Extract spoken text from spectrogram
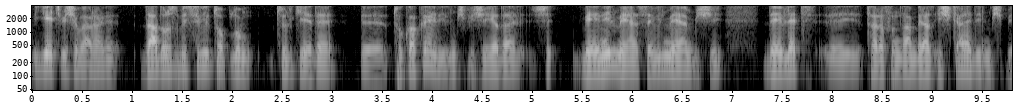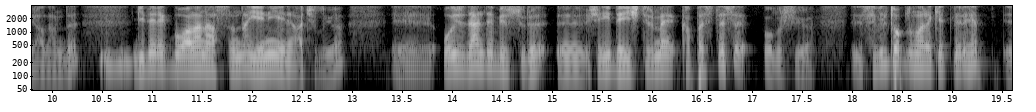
bir geçmişi var. Hani daha doğrusu bir sivil toplum Türkiye'de e, tukaka edilmiş bir şey ya da şey, beğenilmeyen, sevilmeyen bir şey. Devlet e, tarafından biraz işgal edilmiş bir alandı. Hı hı. Giderek bu alan aslında yeni yeni açılıyor. E, o yüzden de bir sürü e, şeyi değiştirme kapasitesi oluşuyor. E, sivil toplum hareketleri hep e,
